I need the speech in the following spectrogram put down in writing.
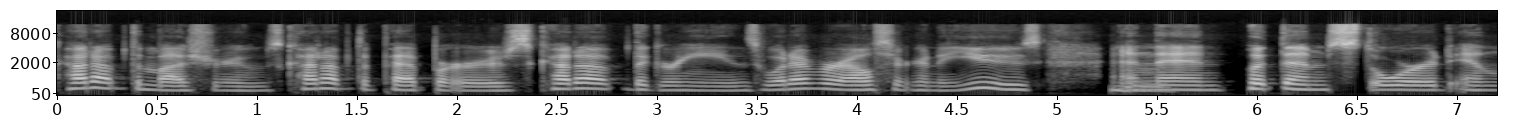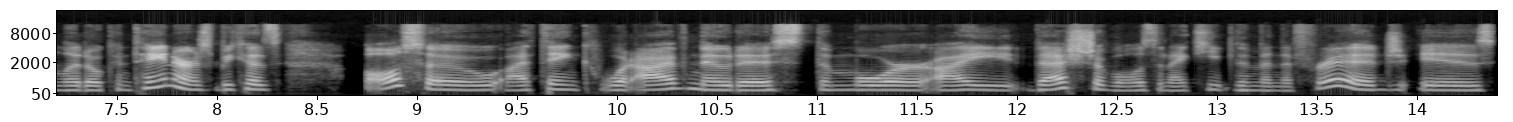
Cut up the mushrooms, cut up the peppers, cut up the greens, whatever else you're going to use, and Mhm. then put them stored in little containers because also I think what I've noticed the more I eat vegetables and I keep them in the fridge is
